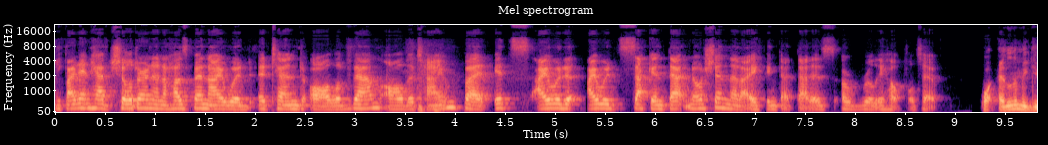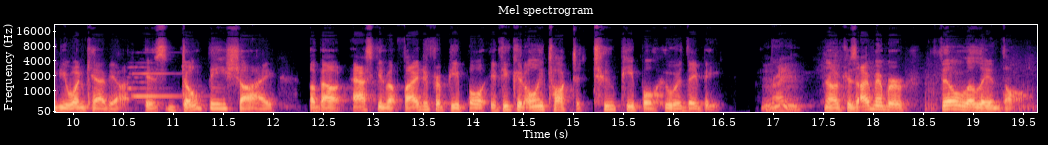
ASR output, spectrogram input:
if I didn't have children and a husband, I would attend all of them all the time. But it's, I would, I would second that notion that I think that that is a really helpful tip. Well, and let me give you one caveat is don't be shy about asking about five different people. If you could only talk to two people, who would they be? Right. No, because I remember Phil Lilienthal.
